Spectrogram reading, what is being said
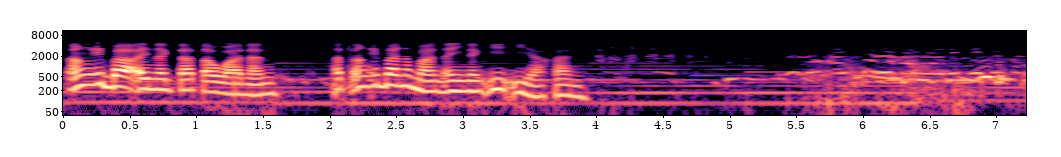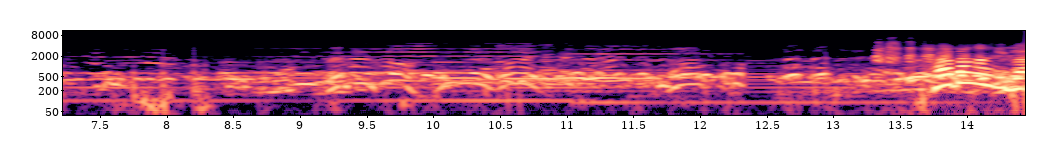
Ang iba ay nagtatawanan at ang iba naman ay nag-iiyakan. Habang ang iba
